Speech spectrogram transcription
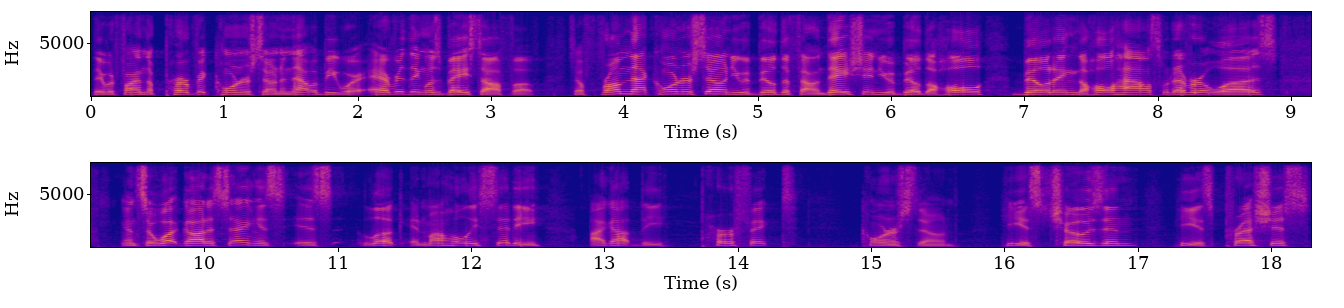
they would find the perfect cornerstone, and that would be where everything was based off of. So from that cornerstone, you would build the foundation, you would build the whole building, the whole house, whatever it was. And so what God is saying is, is look, in my holy city, I got the perfect cornerstone. He is chosen, he is precious,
